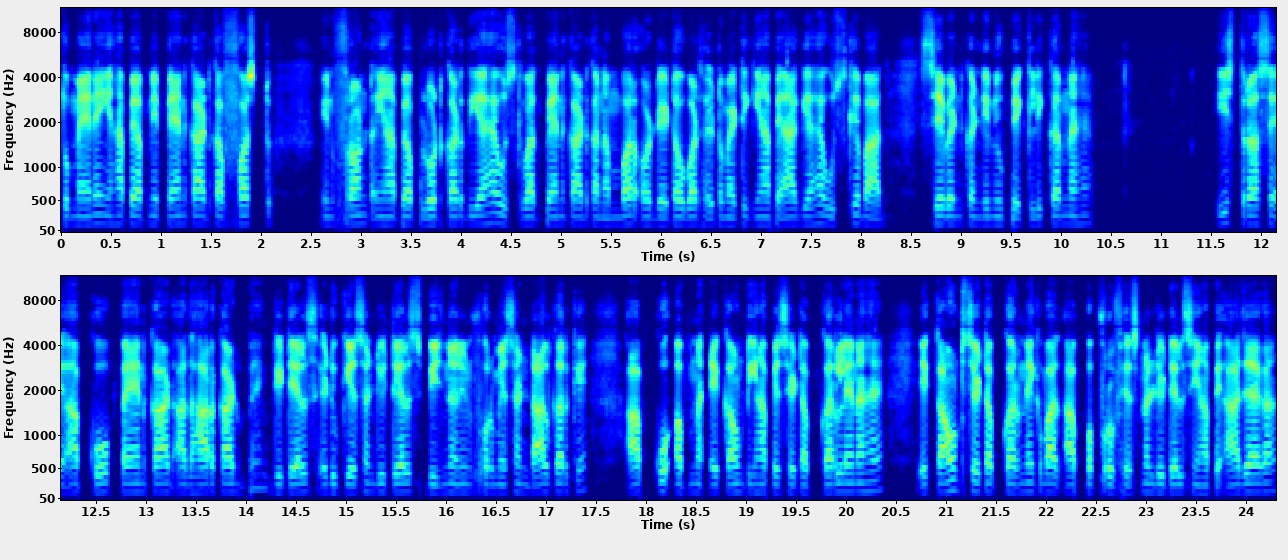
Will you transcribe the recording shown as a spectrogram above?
तो मैंने यहाँ पे अपने पैन कार्ड का फ़र्स्ट इन फ्रंट यहाँ पे अपलोड कर दिया है, उसके बाद पैन कार्ड का नंबर और डेट ऑफ़ बर्थ ऑटोमेटिक यहाँ पे आ गया है, उसके बाद सेव एंड कंटिन्यू पे क्लिक करना है। इस तरह से आपको PAN card, Aadhaar card, bank details, education details, business information डाल करके आपको अपना अकाउंट यहाँ पे सेटअप कर लेना है। अकाउंट सेटअप करने के बाद आपका प्रोफेशनल डिटेल्स यहाँ पे आ जाएगा।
